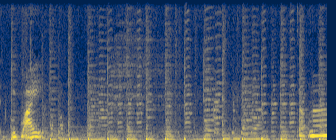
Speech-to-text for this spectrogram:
ติดกิฟต์ไว้จากนั้น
